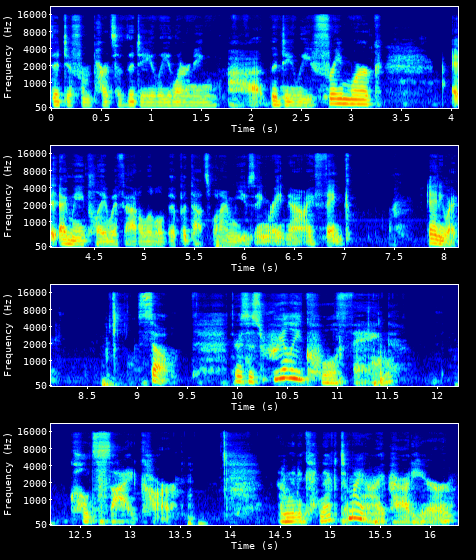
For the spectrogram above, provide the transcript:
the different parts of the daily learning uh, the daily framework. I, I may play with that a little bit but that's what i'm using right now i think. Anyway so there's this really cool thing called sidecar. I'm going to connect to my ipad here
